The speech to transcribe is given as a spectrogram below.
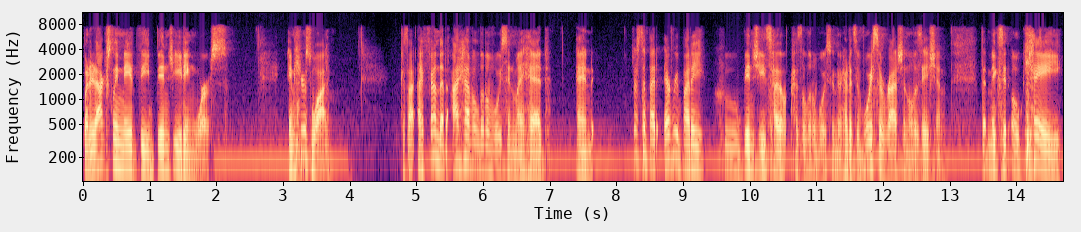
but it actually made the binge eating worse. And here's why: because I, I found that I have a little voice in my head, and just about everybody who binge eats has a little voice in their head. It's a voice of rationalization that makes it okay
